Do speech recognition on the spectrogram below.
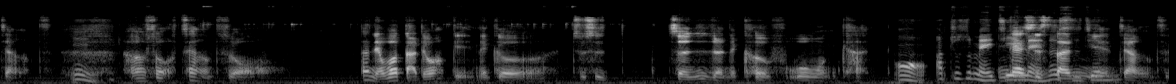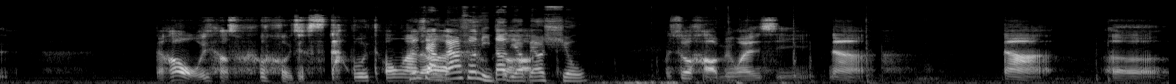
这样子，嗯，然后说这样子哦。那你要不要打电话给那个就是真人的客服问问看？哦啊，就是没接，应该是三年这样子。然后我就想说，我就是打不通啊。你想跟他说，你到底要不要修？我说好，没关系。那那呃，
